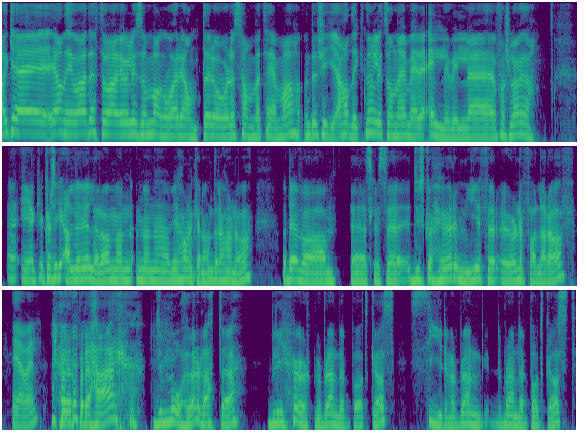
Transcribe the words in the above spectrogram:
Ok, Jan Ivar, dette var jo liksom mange varianter over det samme temaet. Du fikk, jeg hadde ikke noe litt sånn mer elleville forslag, da? Eh, Jeg, kanskje ikke alle ville, da, men, men eh, vi har noen andre her nå. Og det var eh, skal vi se, Du skal høre mye før ørene faller av. Ja vel? Hør på det her. Du må høre dette. Bli hørt med Branded Podcast. Si det med brand, Branded Podcast.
